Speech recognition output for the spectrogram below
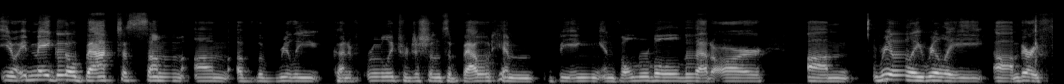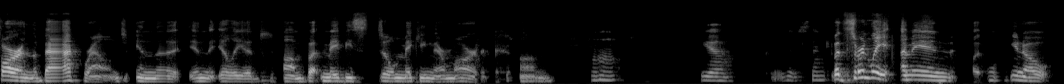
you know, it may go back to some um, of the really kind of early traditions about him being invulnerable that are um, really, really um, very far in the background in the in the Iliad, um, but maybe still making their mark. Um. Mm-hmm. Yeah. Yes, thank you. But certainly, I mean, you know,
